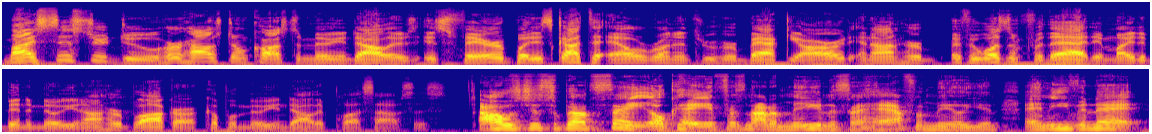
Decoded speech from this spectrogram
My sister do. Her house don't cost a million dollars. It's fair, but it's got the L running through her backyard, and on her, if it wasn't for that, it might have been a million. On her block are a couple million dollar plus houses. I was just about to say, okay, if it's not a million, it's a half a million. And even that,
